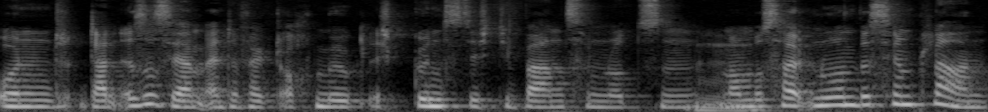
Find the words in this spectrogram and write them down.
Und dann ist es ja im Endeffekt auch möglich, günstig die Bahn zu nutzen. Mhm. Man muss halt nur ein bisschen planen.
